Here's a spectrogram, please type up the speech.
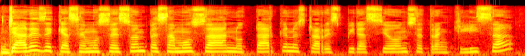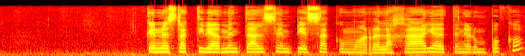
Ya desde que hacemos eso empezamos a notar que nuestra respiración se tranquiliza, que nuestra actividad mental se empieza como a relajar y a detener un poco.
